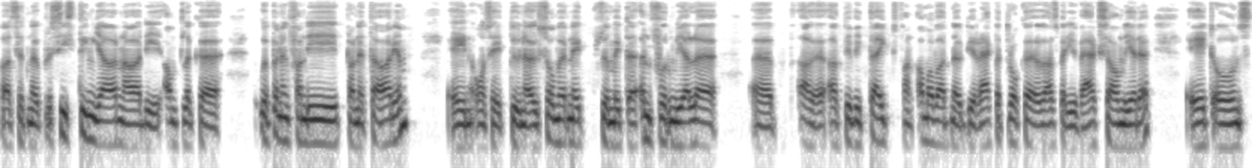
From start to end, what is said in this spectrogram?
was dit nou presies 10 jaar na die amptelike opening van die planetarium en ons het toe nou sommer net so met 'n informele uh aktiwiteit van almal wat nou direk betrokke was by die werksaamhede het ons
